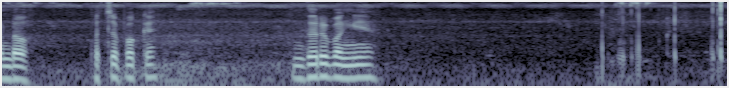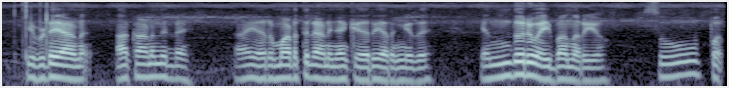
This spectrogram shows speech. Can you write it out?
കണ്ടോ? പച്ചപ്പൊക്കെ. എന്തൊരു ഭംഗിയാ. ഇവിടെയാണ്. ആ കാണുന്നില്ലേ? ആ ഏറുമാടത്തിലാണ് ഞാൻ കയറി ഇറങ്ങിയത്. എന്തൊരു വൈബാണെന്നറിയോ സൂപ്പർ.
